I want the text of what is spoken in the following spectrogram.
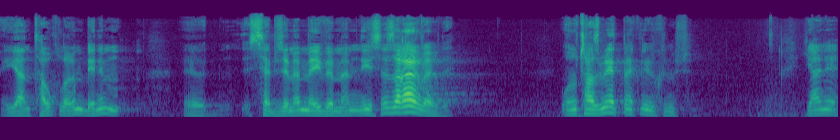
yani tavukların benim e, sebzeme, meyveme neyse zarar verdi. Onu tazmin etmekle yükümlüsün. Yani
